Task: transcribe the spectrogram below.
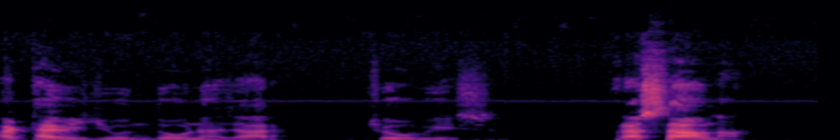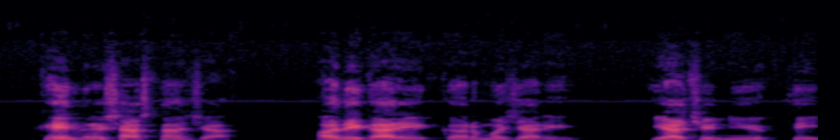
अठ्ठावीस जून दोन हजार चोवीस. प्रस्तावना. केंद्र शासनाच्या अधिकारी कर्मचारी याची नियुक्ती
